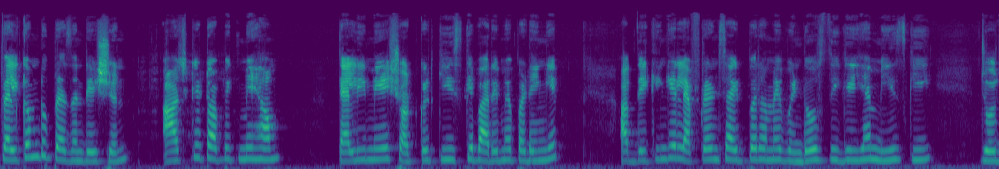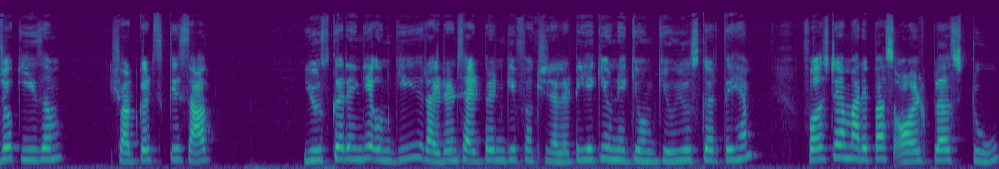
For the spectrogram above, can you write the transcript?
वेलकम टू प्रेजेंटेशन। आज के टॉपिक में हम टैली में शॉर्टकट कीज़ के बारे में पढ़ेंगे। आप देखेंगे लेफ़्ट हैंड साइड पर हमें विंडोज़ दी गई है मीज़ की जो जो कीज़ हम शॉर्टकट्स के साथ यूज़ करेंगे, उनकी राइट हैंड साइड पर इनकी फंक्शनैलिटी है कि उन्हें क्यों हम क्यों यूज़ करते हैं। फ़र्स्ट है हमारे पास ऑल्ट प्लस टू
